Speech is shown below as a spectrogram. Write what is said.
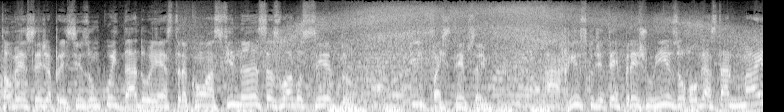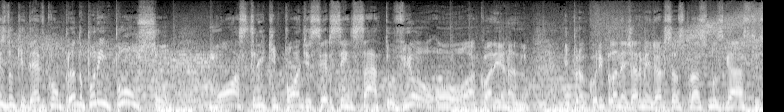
talvez seja preciso um cuidado extra com as finanças logo cedo. E faz tempo isso aí. Há risco de ter prejuízo ou gastar mais do que deve comprando por impulso. Mostre que pode ser sensato, viu, aquariano? E procure planejar melhor seus próximos gastos.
